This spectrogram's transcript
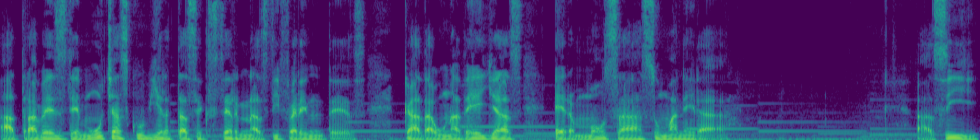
a través de muchas cubiertas externas diferentes, cada una de ellas hermosa a su manera. Así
